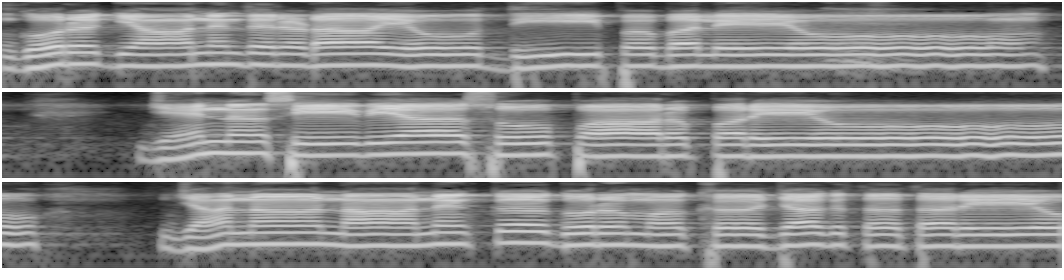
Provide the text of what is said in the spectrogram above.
ਗੁਰ ਗਿਆਨ ਦਿਰੜਾਇਓ ਦੀਪ ਬਲਿਓ। ਜਿਨ ਸੇਵਿਆ ਸੋ ਪਾਰ ਪਰਿਓ, ਜਨ ਨਾਨਕ ਗੁਰਮੁਖ ਜਗਤ ਤਰਿਓ,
